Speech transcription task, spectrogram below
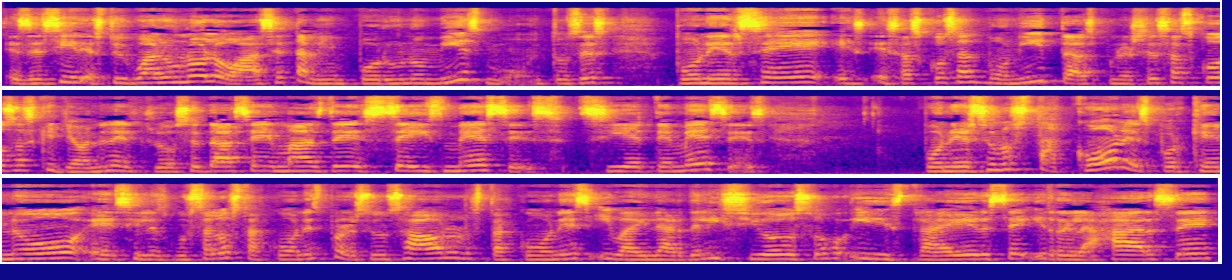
Es decir, esto igual uno lo hace también por uno mismo. Entonces, ponerse esas cosas bonitas, ponerse esas cosas que llevan en el closet hace más de seis meses, siete meses, ponerse unos tacones, ¿por qué no? Eh, si les gustan los tacones, ponerse un sábado los tacones y bailar delicioso y distraerse y relajarse.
